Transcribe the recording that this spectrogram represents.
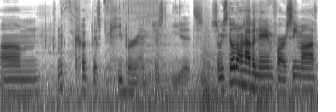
Um, let me cook this peeper and just eat it. So we still don't have a name for our Seamoth.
